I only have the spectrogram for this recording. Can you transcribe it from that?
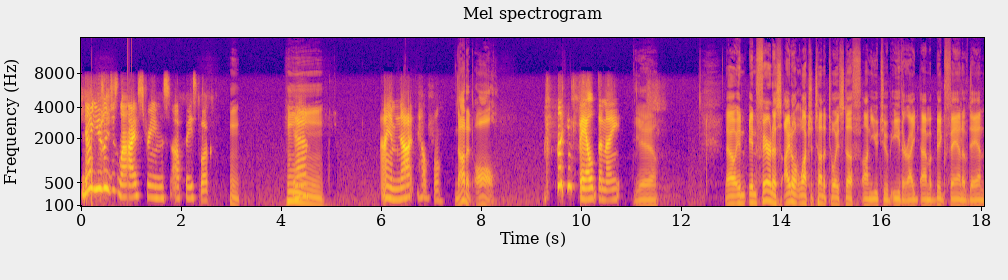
No, usually just live streams off Facebook. Yeah. Hmm. I am not helpful. Not at all. I failed tonight. Yeah. Now, in in fairness, I don't watch a ton of toy stuff on YouTube either. I, I'm a big fan of Dan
